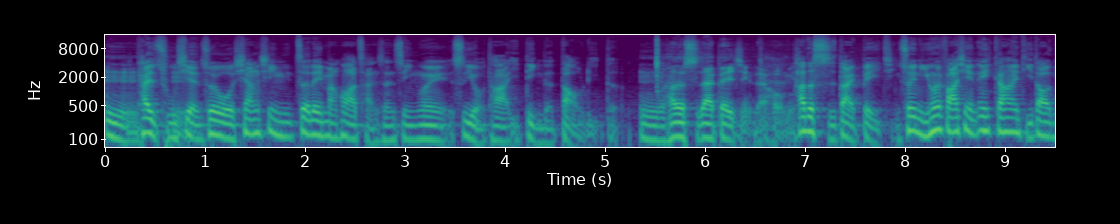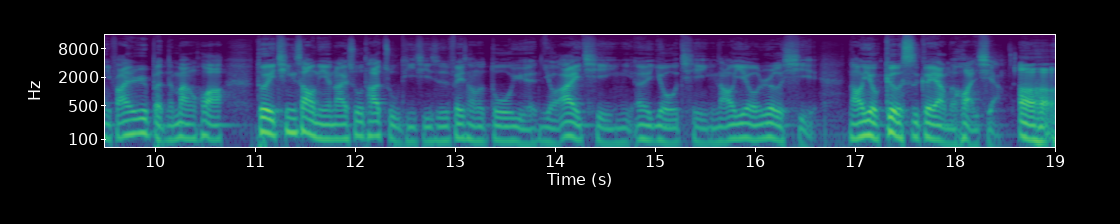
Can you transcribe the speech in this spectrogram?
嗯，开始出现。所以我相信这类漫画产生是因为是有它一定的道理的。嗯，它的时代背景在后面。它的时代背景，所以你会发现，哎，刚才提到，你发现日本的漫画对青少年来说，它主题其实非常的多元，有爱情、呃友情，然后也有热血，然后也有各式各样的幻想。嗯，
